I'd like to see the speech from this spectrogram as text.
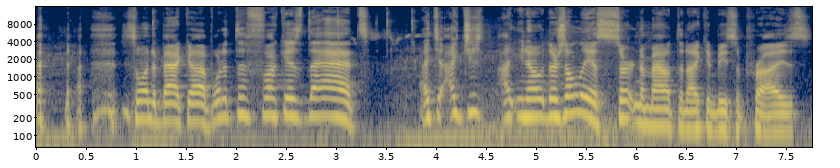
just wanted to back up. What the fuck is that? I, I just, I, you know, there's only a certain amount that I can be surprised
